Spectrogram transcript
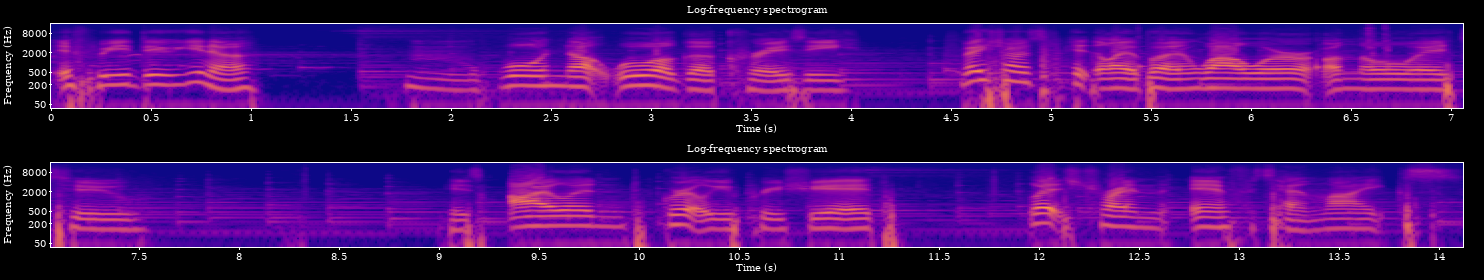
If we do, you know, hmm, we'll not, we won't go crazy. Make sure to hit the like button while we're on the way to his island. Greatly appreciated. Let's try and aim for 10 likes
